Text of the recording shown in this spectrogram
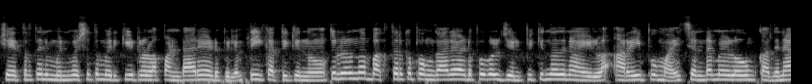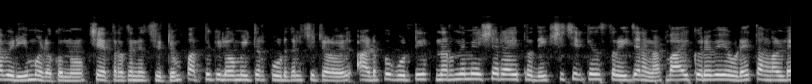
ക്ഷേത്രത്തിന് മുൻവശത്തും ഒരുക്കിയിട്ടുള്ള പണ്ടാര അടുപ്പിലും തീ കത്തിക്കുന്നു. തുടർന്ന് ഭക്തർക്ക് പൊങ്കാല അടുപ്പുകൾ ജ്വലിപ്പിക്കുന്നതിനായുള്ള അറിയിപ്പുമായി ചെണ്ടമേളവും കതിനാവെടിയും മുഴക്കുന്നു. ക്ഷേത്രത്തിന് ചുറ്റും പത്ത് കിലോമീറ്റർ കൂടുതൽ ചുറ്റളവിൽ അടുപ്പ് കൂട്ടി നിർനിമേഷരായി പ്രതീക്ഷിച്ചിരിക്കുന്ന സ്ത്രീജനങ്ങൾ വായ്ക്കുരവയോടെ തങ്ങളുടെ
